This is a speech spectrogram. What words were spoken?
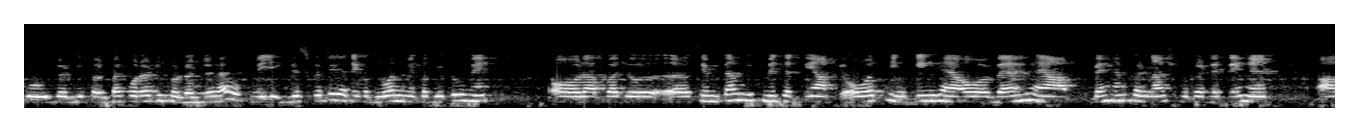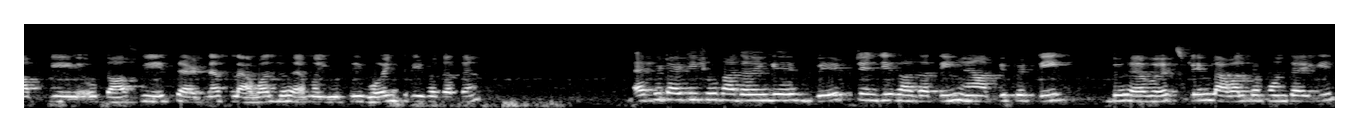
टू जो डिसऑर्डर बाइपोलर डिसऑर्डर जो है, उसमें ये एग्जिस्ट करती रहती है कभी वन में, कभी टू में। और आपका जो सिम्टम इसमें चलती हैं आपके ओवर थिंकिंग है ओवर वहम है, आप वहम करना शुरू कर देते हैं, आपकी उदासी सैडनेस लेवल जो है, मायूसी, वो इंक्रीज हो जाते हैं। एपिटाइट इश्यूज़ आ जाएँगे वेट चेंजेस आ जाती हैं, आपकी फटीक जो है वो एक्सट्रीम लेवल पे पहुँच जाएगी।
